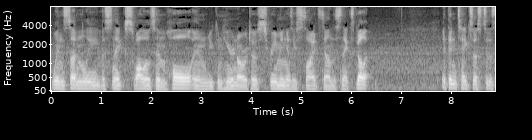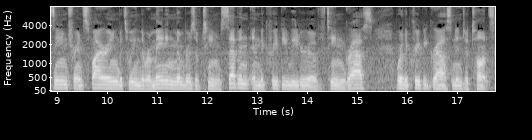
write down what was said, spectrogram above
When suddenly the snake swallows him whole, and you can hear Naruto screaming as he slides down the snake's gullet. It then takes us to the scene transpiring between the remaining members of Team 7 and the creepy leader of Team Grass, where the creepy grass ninja taunts,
